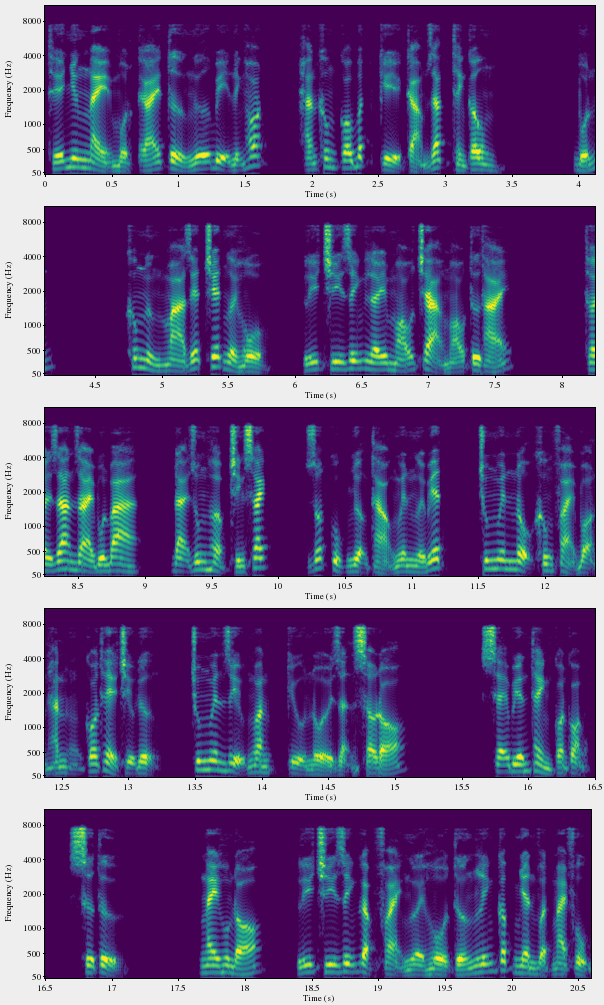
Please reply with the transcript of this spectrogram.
thế nhưng này một cái từ ngữ bị lính hót, hắn không có bất kỳ cảm giác thành công. Bốn, không ngừng mà giết chết người hồ, lý trí dĩnh lấy máu trả máu tư thái. Thời gian dài bốn ba, đại dung hợp chính sách, rốt cục nhượng thảo nguyên người biết, trung nguyên nộ không phải bọn hắn có thể chịu đựng, trung nguyên dịu ngoan cựu nổi giận sau đó sẽ biến thành con cọp, sư tử. Ngay hôm đó, lý trí dĩnh gặp phải người hồ tướng lĩnh cấp nhân vật mai phục.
